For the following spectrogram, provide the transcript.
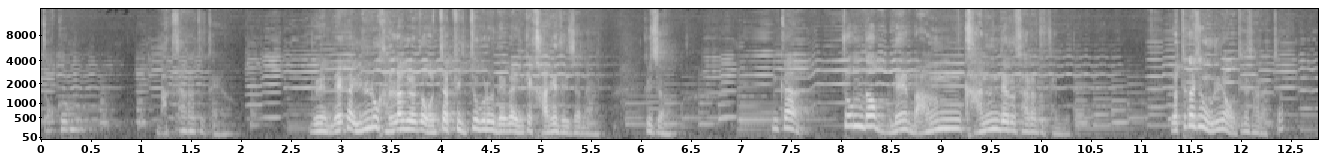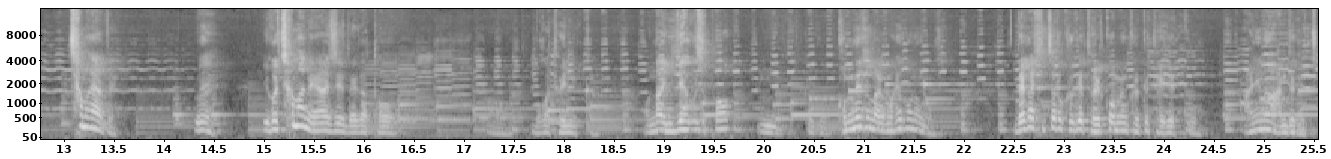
조금 막 살아도 돼요. 왜 내가 일로 가려 그래도 어차피 이쪽으로 내가 이렇게 가게 되잖아요. 그죠? 그러니까 좀 더 내 마음 가는 대로 살아도 됩니다. 여태까지 우리는 어떻게 살았죠? 참아야 돼. 왜? 이걸 참아내야지 내가 더 어, 뭐가 되니까. 어, 나 이게 하고 싶어? 음, 그거 겁내지 말고 해보는 거죠. 내가 진짜로 그게 될 거면 그렇게 되겠고 아니면 안 되겠죠.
